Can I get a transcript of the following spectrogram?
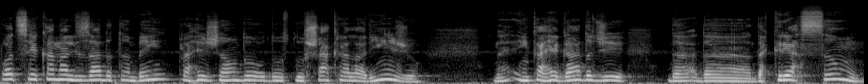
Pode ser canalizada também para a região do, do, do chakra laríngeo, né? encarregada de, da, da, da criação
